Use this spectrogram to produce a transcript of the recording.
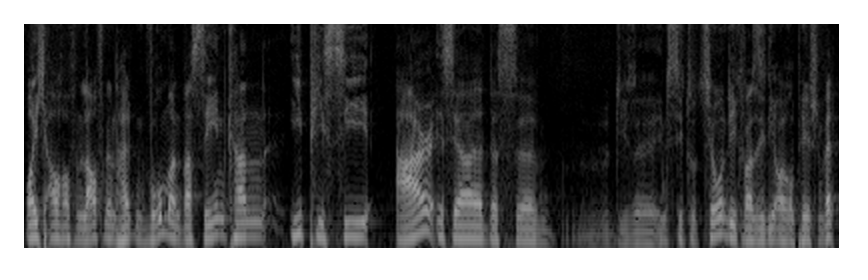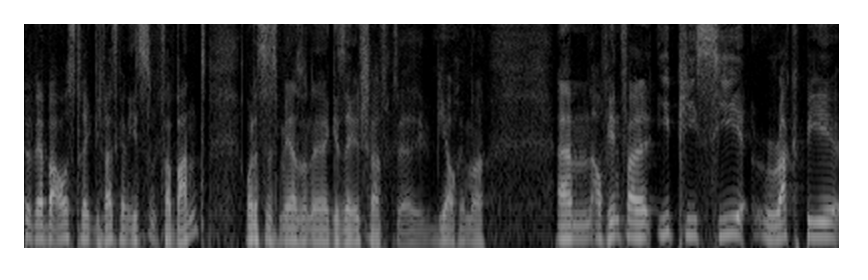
euch auch auf dem Laufenden halten, wo man was sehen kann. EPCR ist ja das, äh, diese Institution, die quasi die europäischen Wettbewerbe austrägt. Ich weiß gar nicht, ist es ein Verband oder ist es mehr so eine Gesellschaft, äh, wie auch immer. Ähm, auf jeden Fall EPC Rugby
